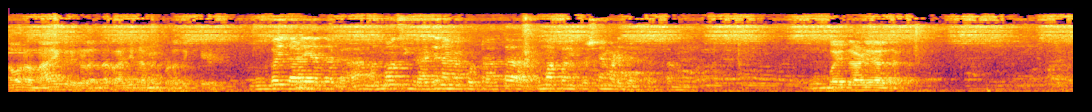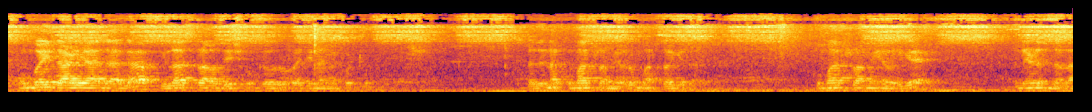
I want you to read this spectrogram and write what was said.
ಅವರ ನಾಯಕರುಗಳನ್ನ ರಾಜೀನಾಮೆ ಕೊಡೋದಕ್ಕೆ ಹೇಳಿ. ಮುಂಬೈ ದಾಳಿಯಾದಾಗ ಮನಮೋಹನ್ ಸಿಂಗ್ ರಾಜೀನಾಮೆ ಕೊಟ್ರ ಅಂತ ಕುಮಾರಸ್ವಾಮಿ ಪ್ರಶ್ನೆ ಮಾಡಿದ್ದಾರೆ ಸರ್ ಮುಂಬೈ ದಾಳಿ ಆದಾಗ ಮುಂಬೈ ದಾಳಿ ಆದಾಗ ವಿಲಾಸರಾವ್ ದೇಶಮುಖ್ ಅವರು ರಾಜೀನಾಮೆ ಕೊಟ್ಟರು ಅದನ್ನ ಕುಮಾರಸ್ವಾಮಿ ಅವರು ಮರ್ತೋಗಿದ್ದಾರೆ. ಕುಮಾರಸ್ವಾಮಿ ಅವರಿಗೆ ನೀಡಿದ್ನಲ್ಲ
